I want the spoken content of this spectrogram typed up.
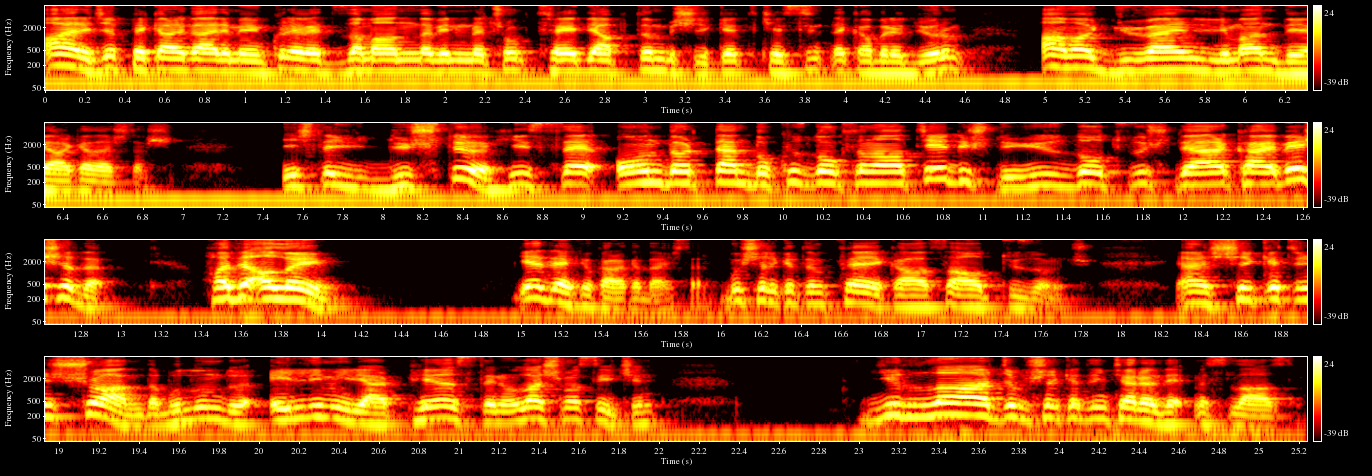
Ayrıca Pekar Gayrimenkul evet zamanında benimle çok trade yaptığım bir şirket. Kesinlikle kabul ediyorum. Ama güvenli liman değil arkadaşlar. İşte düştü. Hisse 14'ten 9.96'ya düştü. %33 değer kaybı yaşadı. Hadi alayım. Gerek yok arkadaşlar. Bu şirketin FK'sı 613. Yani şirketin şu anda bulunduğu 50 milyar piyasasına ulaşması için yıllarca bu şirketin kar elde etmesi lazım.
